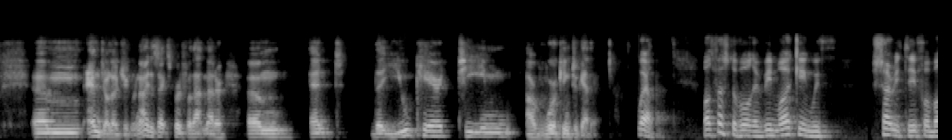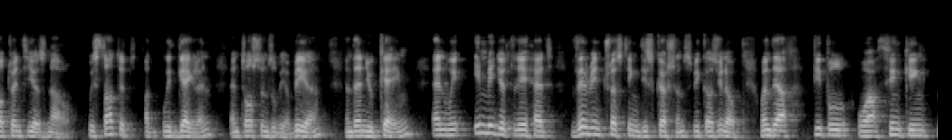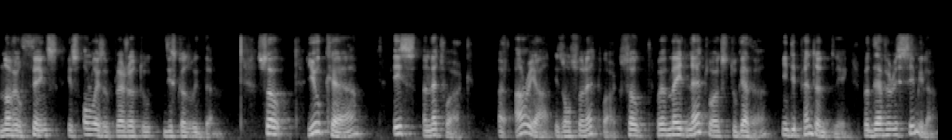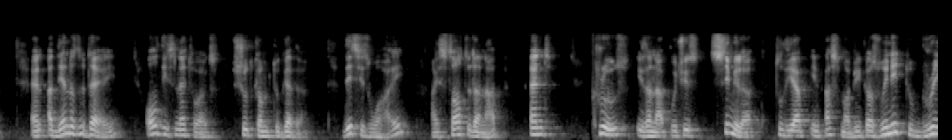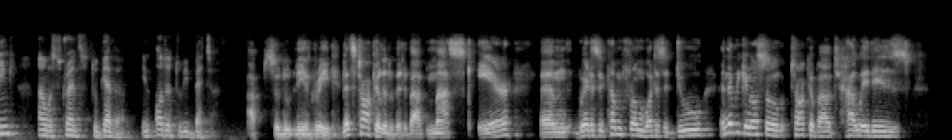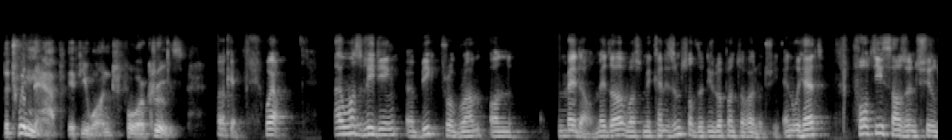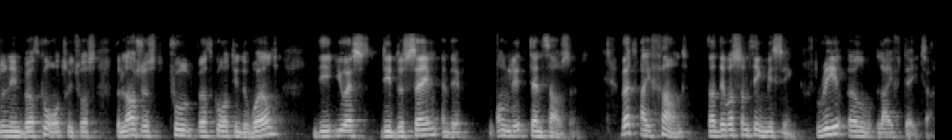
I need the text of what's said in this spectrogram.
um, and allergic rhinitis expert for that matter, um, and the UCARE team are working together. Well, well, first of all, I've been working with Charité for about 20 years now. We started with Galen and Torsten Zuberbier, and then you came, and we immediately had very interesting discussions because, you know, when there are people who are thinking novel things, it's always a pleasure to discuss with them. So, UCARE is a network uh, ARIA is also a network. So we've made networks together independently, but they're very similar. And at the end of the day, all these networks should come together. This is why I started an app, and CRUSE is an app which is similar to the app in asthma because we need to bring our strengths together in order to be better. Absolutely agree. Let's talk a little bit about Mask Air. Um, where does it come from? What does it do? And then we can also talk about how it is the twin app, if you want, for CRUSE. Okay. Well, I was leading a big program on MeDALL. MeDALL was Mechanisms of the Development of Allergy. And we had 40,000 children in birth cohorts, which was the largest pooled birth cohort in the world. The US did the same, and they only 10,000. But I found that there was something missing, real life data.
